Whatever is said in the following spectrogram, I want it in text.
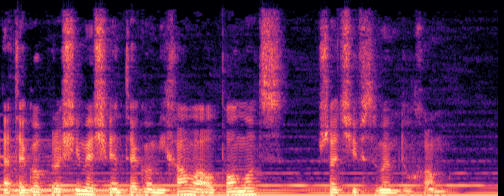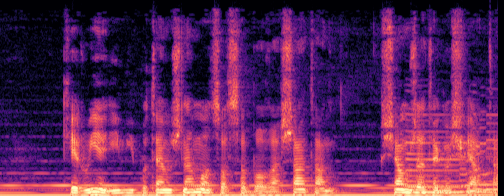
dlatego prosimy świętego Michała o pomoc przeciw złym duchom. Kieruje nimi potężna moc osobowa, szatan, książę tego świata.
